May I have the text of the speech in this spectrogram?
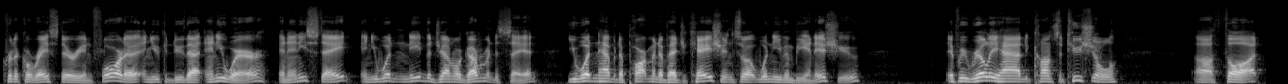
critical race theory in Florida, and you could do that anywhere in any state, and you wouldn't need the general government to say it. You wouldn't have a Department of Education, so it wouldn't even be an issue. If we really had constitutional uh, thought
